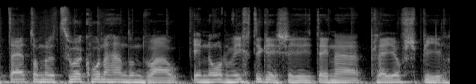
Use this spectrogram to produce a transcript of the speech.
Qualität, die wir dazu gewonnen haben und die auch enorm wichtig ist in diesen Playoff-Spielen.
